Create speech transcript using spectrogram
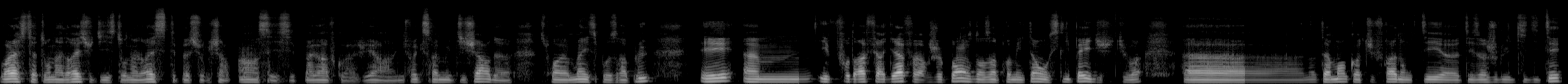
voilà, si tu ton adresse, utilise ton adresse. Si tu pas sur le Shard 1, c'est c'est pas grave, quoi. Je veux dire, une fois qu'il sera multi-shard, euh, ce problème-là, il se posera plus. Et il faudra faire gaffe, alors je pense dans un premier temps au slippage, tu vois, notamment quand tu feras donc tes, tes ajouts de liquidité,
